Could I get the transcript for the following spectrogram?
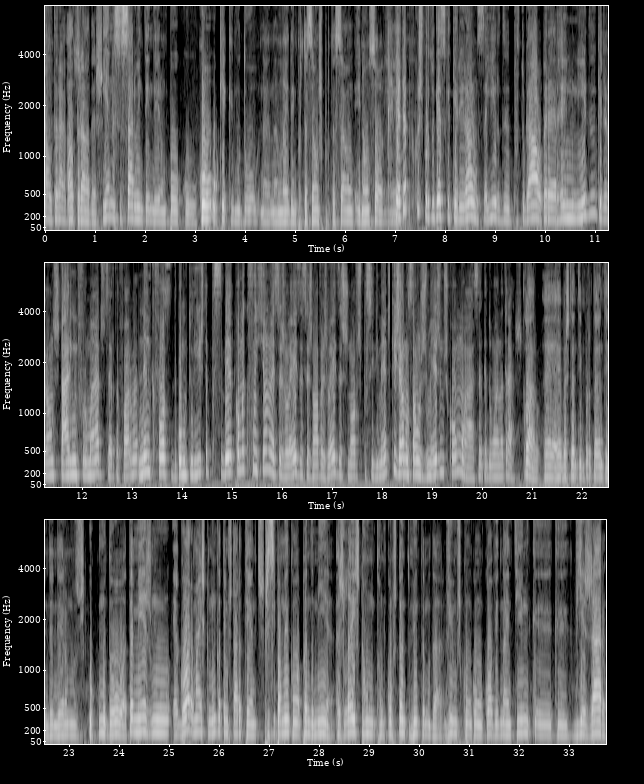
alteradas. alteradas. E é necessário entender um pouco o que é que mudou na, na lei da importação, exportação e não só. Né? E até porque os portugueses que quererão sair de Portugal para Reino Unido quererão estar informados, de certa forma, nem que fosse como turista, perceber como é que funcionam essas leis, essas novas leis, esses novos procedimentos, que já não são os mesmos como há cerca de um ano atrás. Claro, é, é bastante importante entendermos o que mudou, até mesmo agora mais que nunca temos de estar atentos, principalmente com a pandemia. As leis estão, estão constantemente a mudar. Vimos com, com o Covid-19 que, que viajar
